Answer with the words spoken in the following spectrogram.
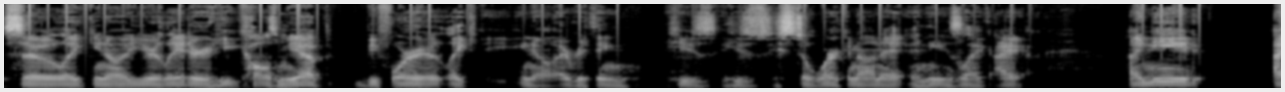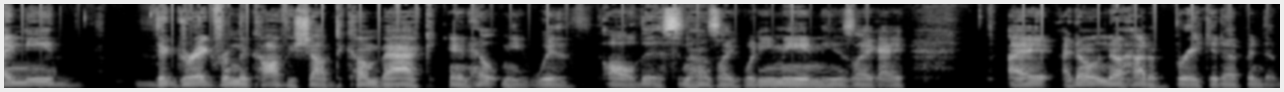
So like you know a year later he calls me up before like you know everything he's he's he's still working on it and he's like I I need I need the Greg from the coffee shop to come back and help me with all this. And I was like, what do you mean? He's like, I, I, I don't know how to break it up into,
